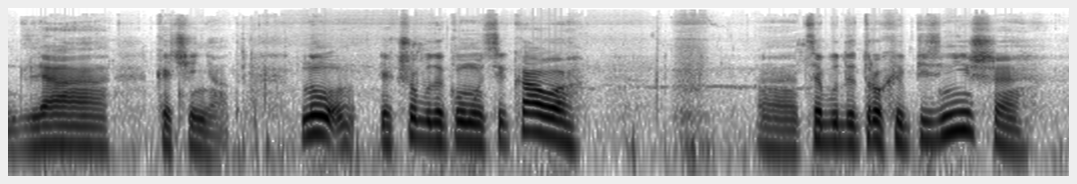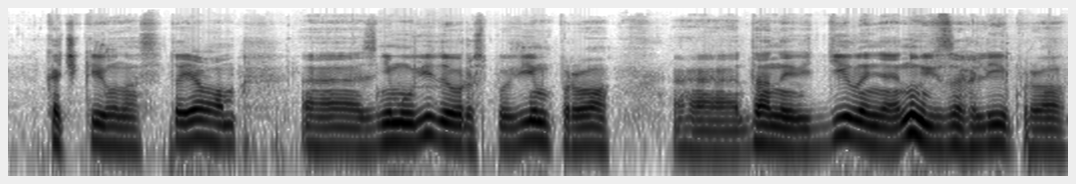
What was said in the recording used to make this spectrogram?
для каченят. Ну, якщо буде кому цікаво, це буде трохи пізніше. Качки у нас, то я вам е, зніму відео, розповім про е, дане відділення, ну і взагалі про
